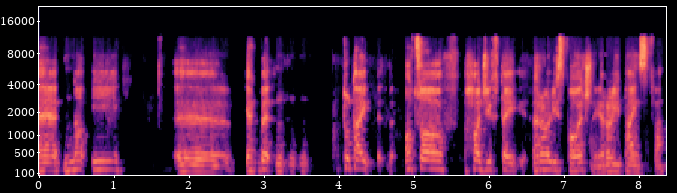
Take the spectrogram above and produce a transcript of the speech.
E, No i y, jakby tutaj o co chodzi w tej roli społecznej, roli państwa,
